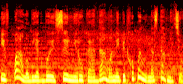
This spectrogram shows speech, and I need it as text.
і впало б, якби сильні руки Адама не підхопили наставницю.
